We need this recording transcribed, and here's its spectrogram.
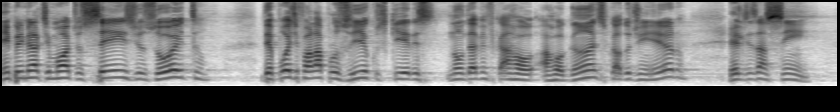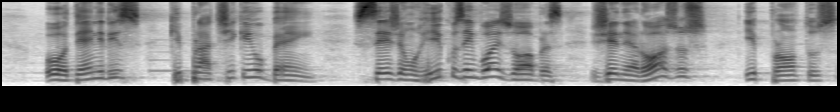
Em 1 Timóteo 6, 18, depois de falar para os ricos que eles não devem ficar arrogantes por causa do dinheiro, ele diz assim: ordene-lhes que pratiquem o bem, sejam ricos em boas obras, generosos e prontos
